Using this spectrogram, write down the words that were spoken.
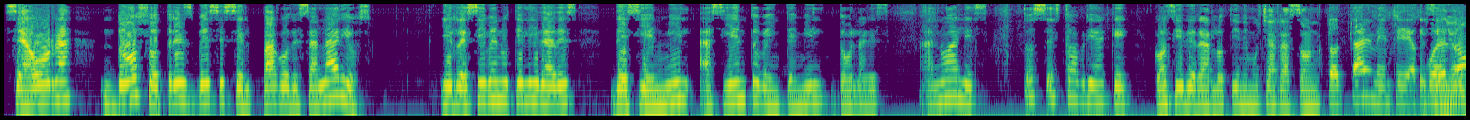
se ahorra dos o tres veces el pago de salarios y reciben utilidades de 100 mil a 120 mil dólares anuales. Entonces esto habría que considerarlo, tiene mucha razón. Totalmente de acuerdo.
